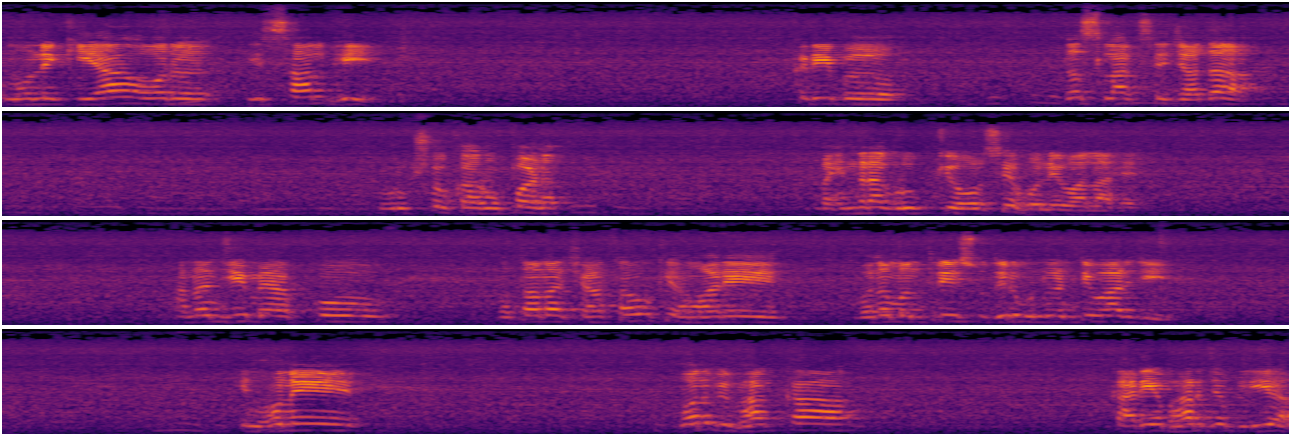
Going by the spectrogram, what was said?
उन्होंने किया और इस साल भी करीब 10 लाख से ज़्यादा वृक्षों का रोपण महिंद्रा ग्रुप की ओर से होने वाला है। आनंद जी, मैं आपको बताना चाहता हूँ कि हमारे वन मंत्री सुधीर मुनगंटीवार जी, इन्होंने वन विभाग का कार्यभार जब लिया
